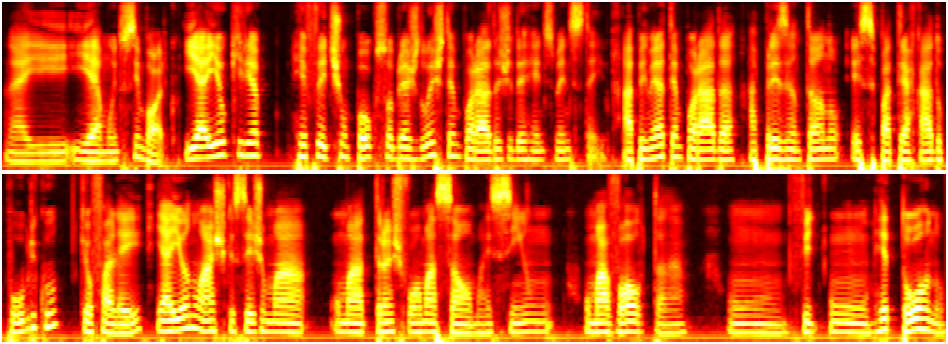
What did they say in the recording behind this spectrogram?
né, e, e é muito simbólico. E aí eu queria refletir um pouco sobre as duas temporadas de The Handmaid's Tale. A primeira temporada apresentando esse patriarcado público que eu falei, e aí eu não acho que seja uma, uma transformação, mas sim um, uma volta, né? um, um retorno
